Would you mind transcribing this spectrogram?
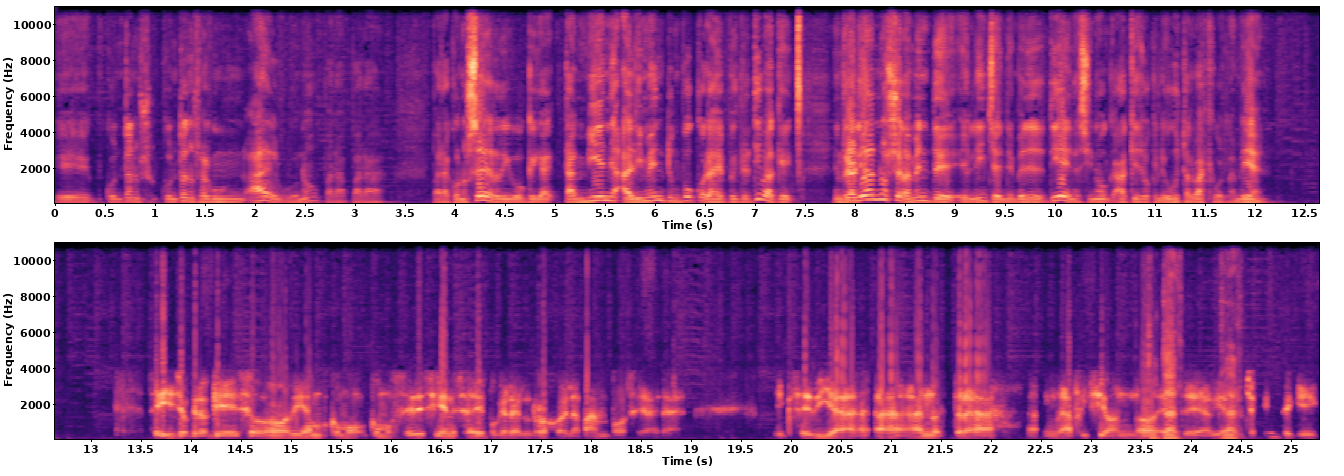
Eh, contanos, contanos algún algo, ¿no? Para, para, para conocer, digo, que también alimente un poco las expectativas que en realidad no solamente el hincha independiente tiene, sino aquellos que le gusta el básquetbol también. Sí, yo creo que eso, digamos, como, como se decía en esa época, era el rojo de la pampa, o sea, era excedía a, nuestra afición, ¿no? Este, había mucha gente que,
